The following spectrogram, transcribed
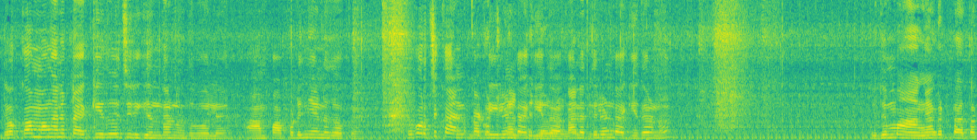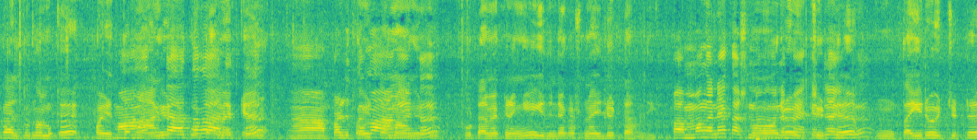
ഇതൊക്കെ അമ്മ അങ്ങനെ പാക്ക് ചെയ്ത് വെച്ചിരിക്കുന്നതാണ് ഇതുപോലെ? ആം പപ്പടിഞ്ഞാണ് ഇതൊക്കെ ഇത് കുറച്ച് കട്ടിയിലുണ്ടാക്കിയതാണ് കനത്തിലുണ്ടാക്കിയതാണ്. ഇത് മാങ്ങ കിട്ടാത്ത കാലത്ത് നമുക്ക് പഴുത്ത മാങ്ങ കൂട്ടാൻ വെക്കാൻ പഴുത്ത മാങ്ങ കൂട്ടാൻ വെക്കണമെങ്കിൽ ഇതിന്റെ കഷ്ണം ഇതിൽ ഇട്ടാൽ മതി. അമ്മ അങ്ങനെ ഒഴിച്ചിട്ട് തൈര് ഒഴിച്ചിട്ട്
